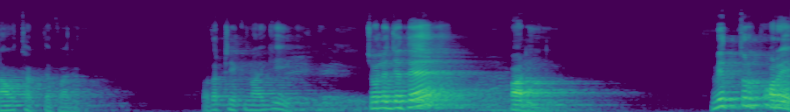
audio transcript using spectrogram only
নাও থাকতে পারি। কথা ঠিক নয় কি? চলে যেতে পারি। মৃত্যুর পরে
